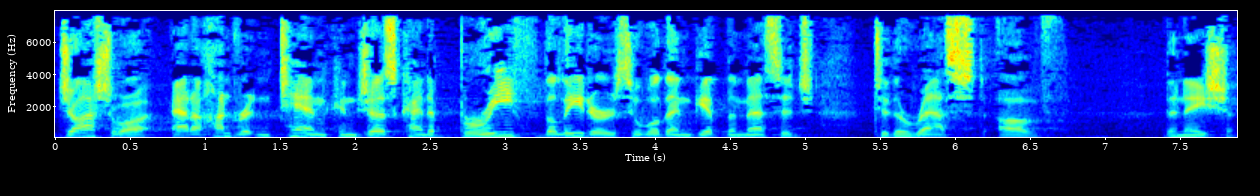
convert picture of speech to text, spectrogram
Joshua, at 110, can just kind of brief the leaders who will then give the message to the rest of the nation.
